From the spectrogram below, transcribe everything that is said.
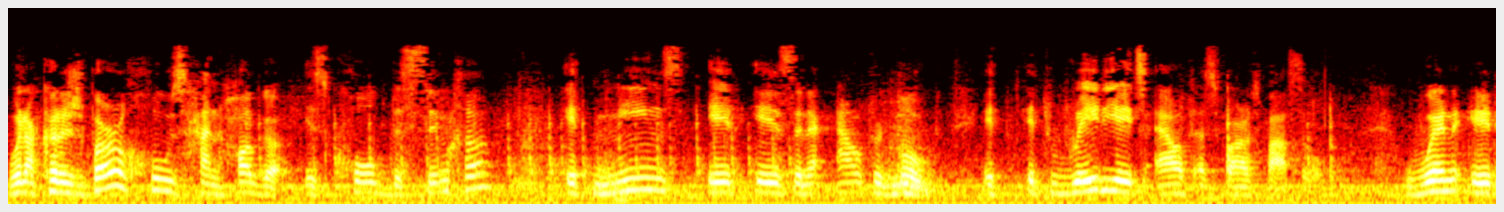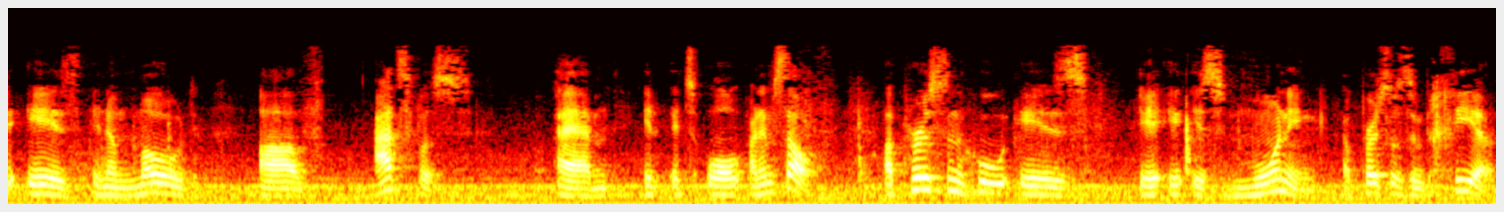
When HaKadosh Baruch Hu's Hanhaga is called Besimcha, it means it is in an outward mode. It, it radiates out as far as possible. When it is in a mode of Atzvus, um, it, it's all on himself. A person who is, is mourning, a person who's in Bechia,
